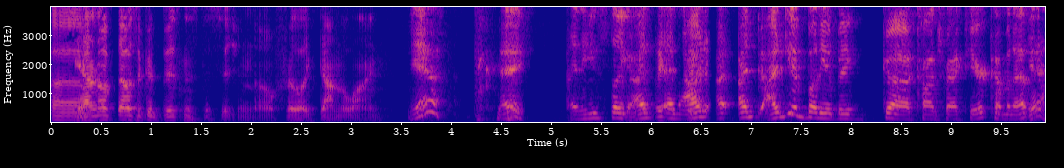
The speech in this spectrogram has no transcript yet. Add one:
Uh, Yeah, I don't know if that was a good business decision though for like down the line. Yeah. Hey, and he's like I'd and I'd I'd, I'd give Buddy a big uh, contract here coming up. Yeah.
